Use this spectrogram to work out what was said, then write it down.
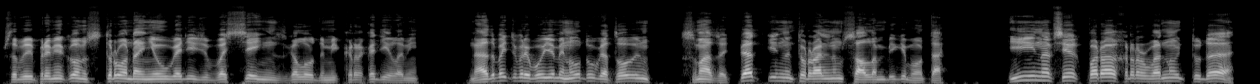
чтобы прямиком с трона не угодить в бассейн с голодными крокодилами, надо быть в любую минуту готовым смазать пятки натуральным салом бегемота и на всех парах рвануть туда,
